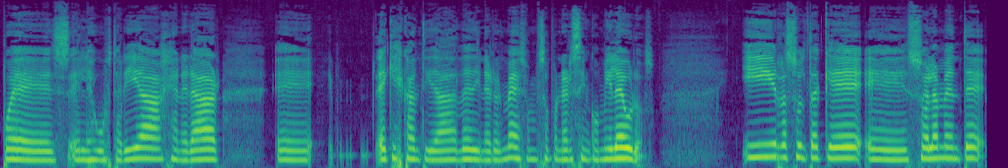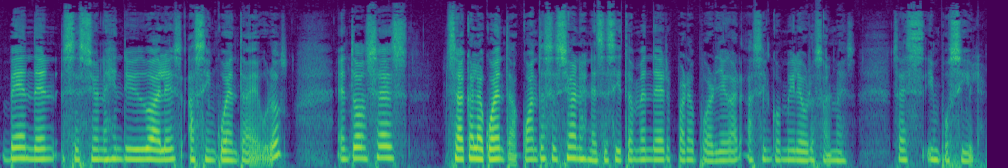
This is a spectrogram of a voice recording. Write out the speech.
pues eh, les gustaría generar eh, X cantidad de dinero al mes, vamos a poner 5.000 euros. Y resulta que eh, solamente venden sesiones individuales a 50 euros. Entonces, saca la cuenta, ¿cuántas sesiones necesitan vender para poder llegar a 5.000 euros al mes? O sea, es imposible.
